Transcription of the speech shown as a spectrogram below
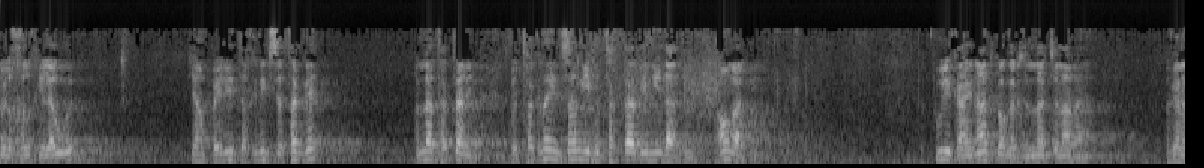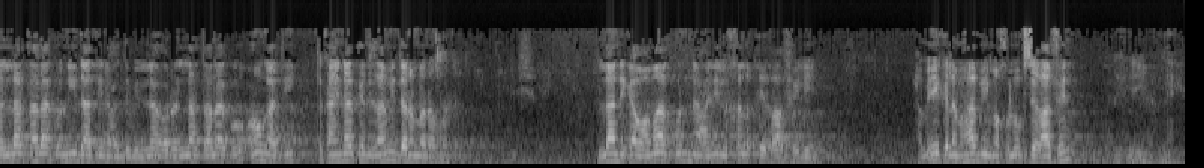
بالخلق الاول کیا ہم پہلی تخلیق سے تھک گئے؟ اللہ تھکتا نہیں۔ تو تھکنا انسان کی پھر تھکتا کی نیند آتی آؤں آتی۔ تو پوری کائنات کو اگر اللہ چلا رہا ہے، اگر اللہ تعالیٰ کو نیند آتی، نعوذ باللہ، اور اللہ تعالیٰ کو اونگ آتی، تو کائنات کا نظامی درم برم ہو جاتا اللہ نے کہا، وما کن عن الخلق غافلین ہم ایک لمحہ بھی مخلوق سے غافل نہیں۔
